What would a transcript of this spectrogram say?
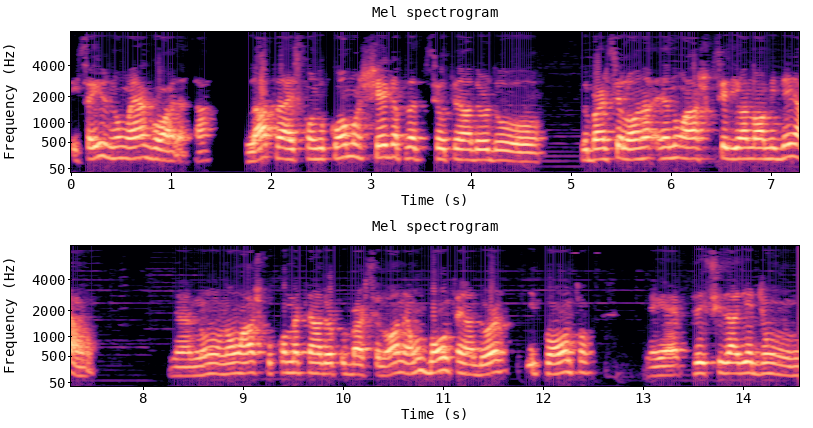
isso aí não é agora, tá? Lá atrás, quando o Coman chega para ser o treinador do, do Barcelona, eu não acho que seria o nome ideal. Né? Não, não acho que o Coman é treinador para o Barcelona, é um bom treinador e ponto. É, precisaria de um,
